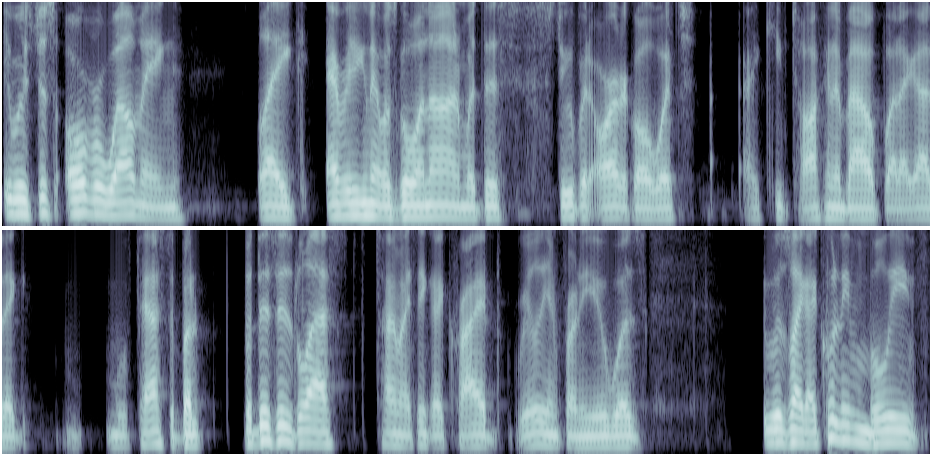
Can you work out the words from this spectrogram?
it was just overwhelming, like everything that was going on with this stupid article, which I keep talking about, but I gotta move past it. But but this is the last time I think I cried really in front of you. Was it was like I couldn't even believe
